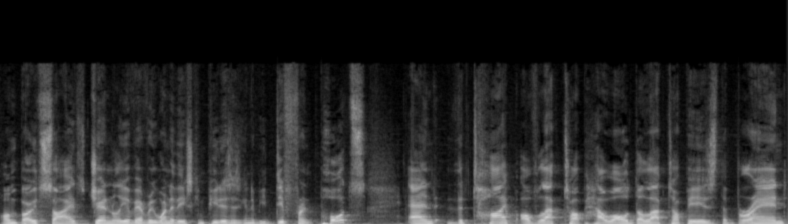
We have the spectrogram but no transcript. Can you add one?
on both sides. Generally, of every one of these computers is going to be different ports and the type of laptop, how old the laptop is, the brand,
